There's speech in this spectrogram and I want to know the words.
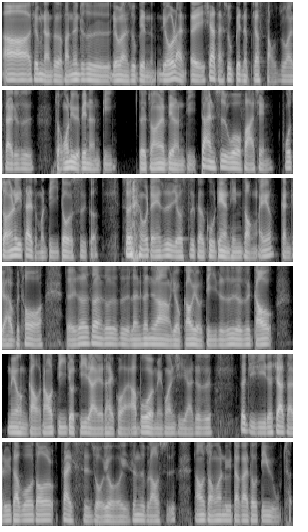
啊。先不讲这个，反正就是浏览数变得，浏览诶下载数变得比较少之外，再就是转换率也变得很低。对，转换率变很低，但是我有发现，我转换率再怎么低都有四个，所以我等于是有四个固定的听众，哎呦，感觉还不错哦。对，这虽然说就是人生就这样有高有低，只是就是高没有很高，然后低就低来得太快啊，不过也没关系啊，就是这几集的下载率大多都在十左右而已，甚至不到十，然后转换率大概都低于五成，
